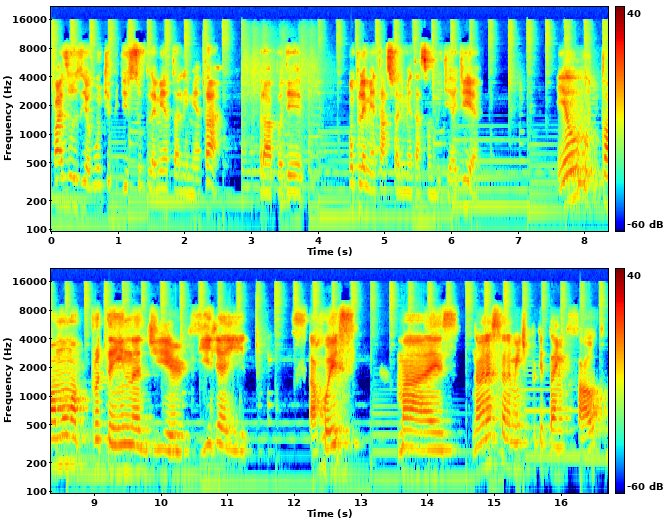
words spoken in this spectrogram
faz uso de algum tipo de suplemento alimentar para poder complementar a sua alimentação do dia a dia? Eu tomo uma proteína de ervilha e arroz mas não é necessariamente porque está em falta,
